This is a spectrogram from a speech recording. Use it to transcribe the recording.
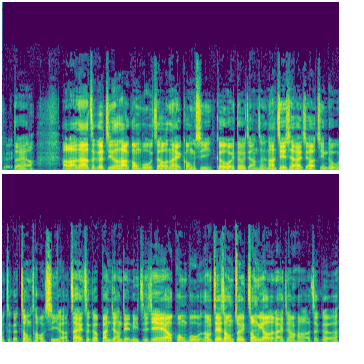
对对啊，好了，那这个金手套公布之后，那也恭喜各位得奖者。那接下来就要进入这个重头戏了，在这个颁奖典礼直接要公布，那么直接从最重要的来讲好了，这个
